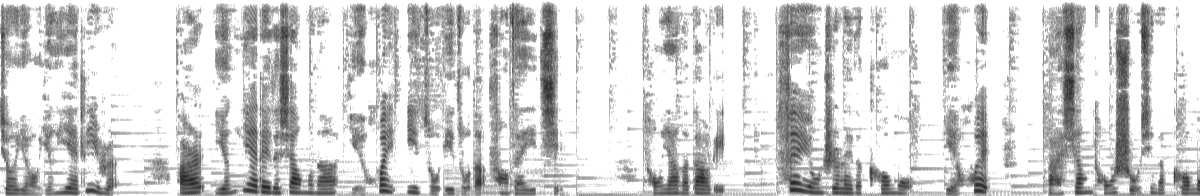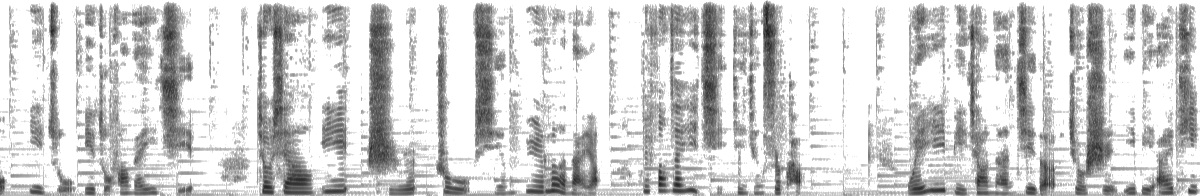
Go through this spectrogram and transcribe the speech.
就有营业利润，而营业类的项目呢，也会一组一组的放在一起。同样的道理，费用之类的科目也会把相同属性的科目一组一组放在一起。就像衣食住行娱乐那样，会放在一起进行思考。唯一比较难记的就是 EBIT，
